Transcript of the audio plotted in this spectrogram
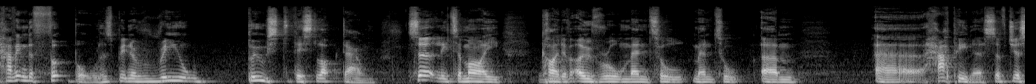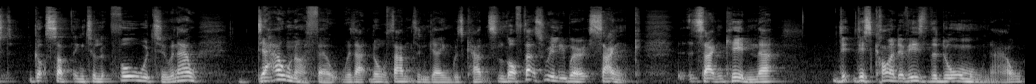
having the football has been a real boost this lockdown. Certainly to my kind of overall mental mental um, uh, happiness of just got something to look forward to. And how down I felt with that Northampton game was cancelled off. That's really where it sank, sank in that th- this kind of is the normal now.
